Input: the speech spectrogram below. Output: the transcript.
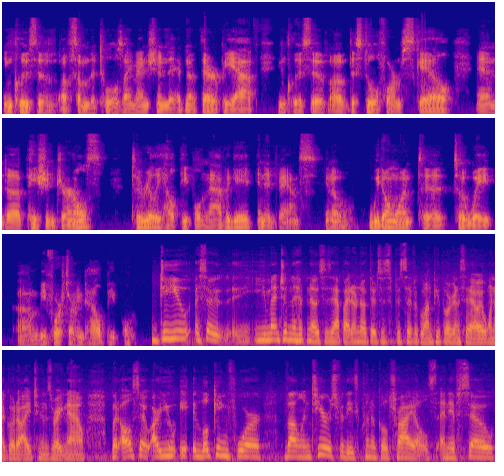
inclusive of some of the tools I mentioned, the hypnotherapy app, inclusive of the stool form scale and uh, patient journals to really help people navigate in advance. You know, we don't want to to wait um, before starting to help people. Do you? So you mentioned the hypnosis app. I don't know if there's a specific one. People are going to say, "Oh, I want to go to iTunes right now." But also, are you looking for volunteers for these clinical trials? And if so,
